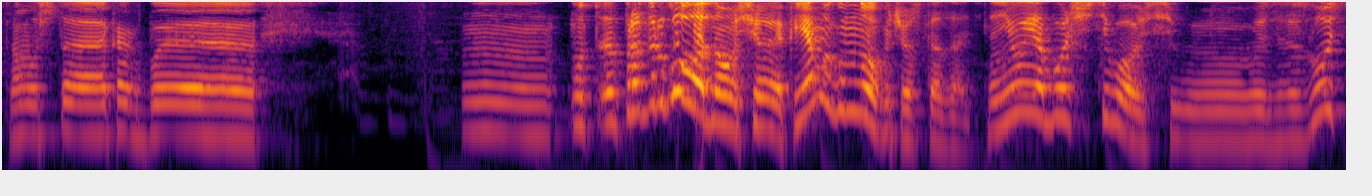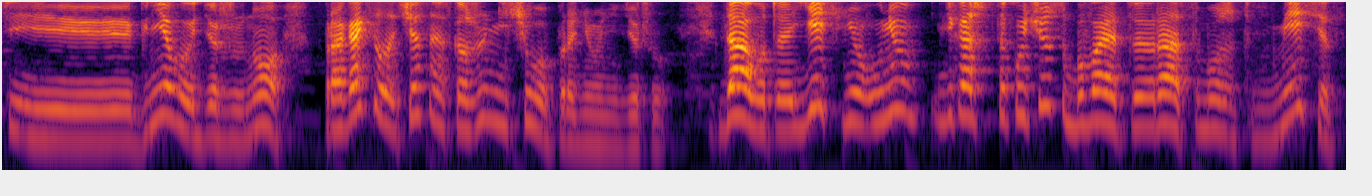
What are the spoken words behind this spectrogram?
Потому что, как бы, вот э, про другого одного человека я могу много чего сказать. На него я больше всего э, злости и гнева держу. Но про Гакела, честно я скажу, ничего про него не держу. Да, вот э, есть у него, у него, мне кажется, такое чувство бывает раз, может, в месяц,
